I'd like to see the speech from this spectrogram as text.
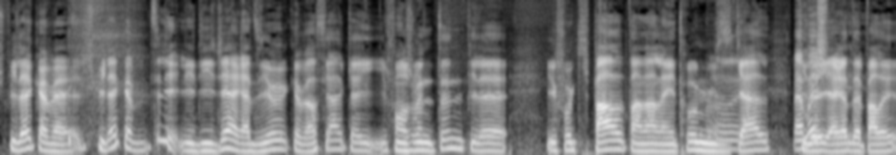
Je, filais comme, euh, je filais comme, tu sais, les, les DJ à radio commercial, quand ils, font jouer une tune, puis là, il faut qu'ils parlent pendant l'intro musicale, Ben, puis moi, là, je- ils arrêtent de parler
